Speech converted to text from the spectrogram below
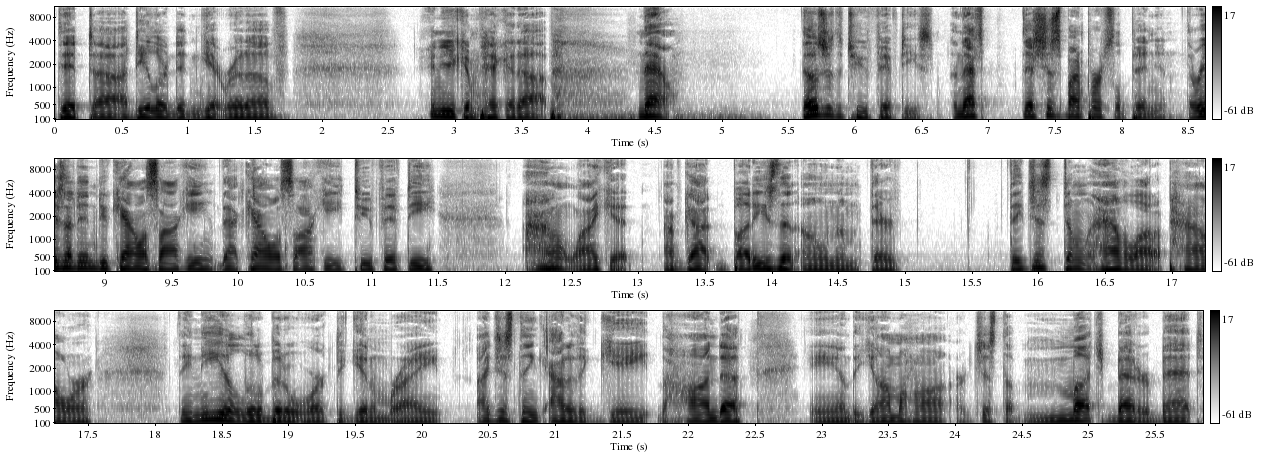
that uh, a dealer didn't get rid of and you can pick it up. Now those are the 250s and that's that's just my personal opinion. The reason i didn't do kawasaki that kawasaki 250 i don't like it. I've got buddies that own them. They're they just don't have a lot of power. They need a little bit of work to get them right. I just think out of the gate, the Honda and the Yamaha are just a much better bet.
